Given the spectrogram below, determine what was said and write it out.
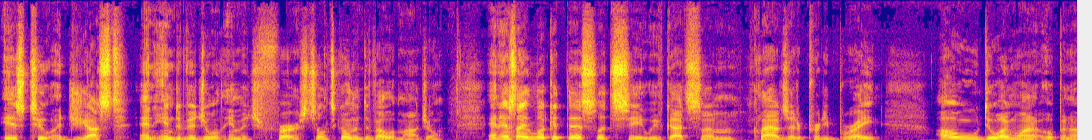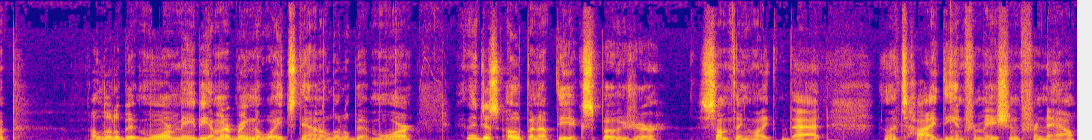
is to adjust an individual image first. So let's go in the develop module. And as I look at this, let's see, we've got some clouds that are pretty bright. Oh, do I want to open up a little bit more maybe. I'm going to bring the whites down a little bit more and then just open up the exposure, something like that. Let's hide the information for now.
